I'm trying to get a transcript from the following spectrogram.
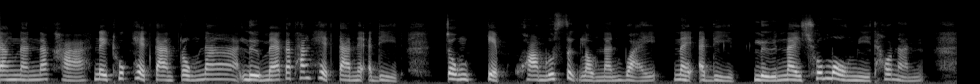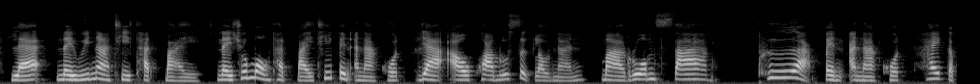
ดังนั้นนะคะ ในทุกเหตุการณ์ตรงหน้า หรือแม้กระทั่งเหตุการณ์ในอดีต จงเก็บความรู้สึกเหล่านั้นไว้ในอดีตหรือในชั่วโมงนี้เท่านั้น และในวินาทีถัดไป ในชั่วโมงถัดไปที่เป็นอนาคต อย่าเอาความรู้สึกเหล่านั้นมาร่วมสร้าง เพื่อเป็นอนาคตให้กับ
